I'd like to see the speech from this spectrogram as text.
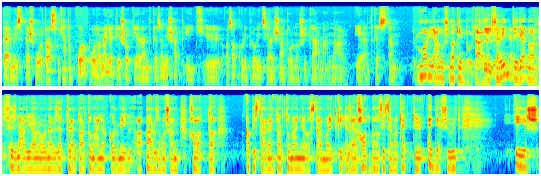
természetes volt az, hogy hát akkor oda megyek, és ott jelentkezem, és hát így az akkori provinciális Nátornosi Kálmánnál jelentkeztem. Mariánusnak indultál ezek igen, szerint, igen, igen, igen a Szűz Máriáról nevezett rendtartomány akkor még a párhuzamosan haladta Kapisztrán rendtartományjal, aztán majd 2006-ban azt hiszem a kettő egyesült, és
